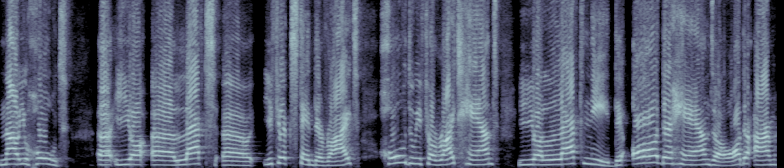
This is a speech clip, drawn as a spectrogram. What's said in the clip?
Now you hold uh, your uh, left, uh, if you extend the right, hold with your right hand your left knee, the other hand or other arm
